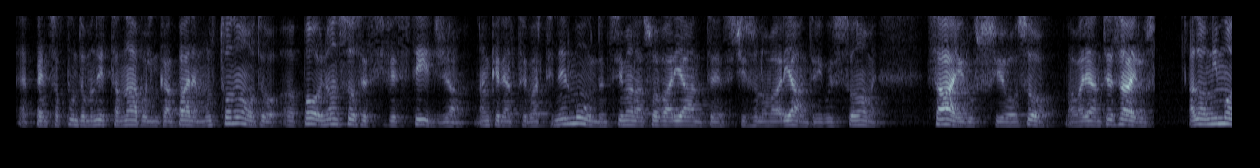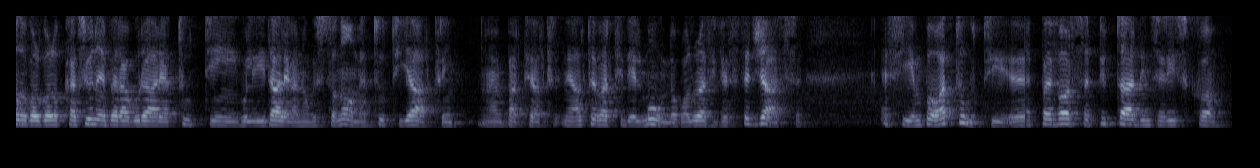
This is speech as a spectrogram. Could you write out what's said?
Eh, penso appunto, come detto, a Napoli, in Campania è molto noto. Eh, poi non so se si festeggia anche in altre parti del mondo, insieme alla sua variante, se ci sono varianti di questo nome, Cyrus, io so, la variante Cyrus. Ad ogni modo colgo l'occasione per augurare a tutti quelli d'Italia che hanno questo nome, a tutti gli altri, in altre parti del mondo, qualora si festeggiasse. Eh sì, un po' a tutti. Eh. E poi forse più tardi inserisco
